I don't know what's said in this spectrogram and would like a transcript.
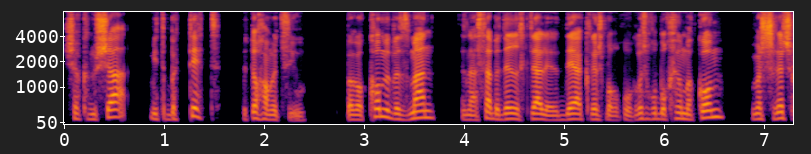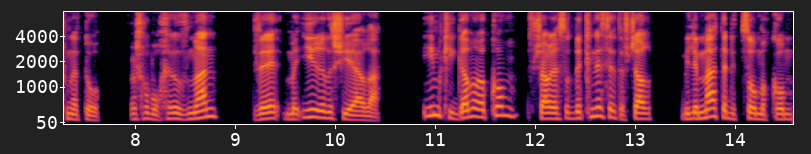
שהקדושה מתבטאת בתוך המציאות. במקום ובזמן זה נעשה בדרך כלל על ידי הקדוש ברוך הוא. הקדוש ברוך הוא בוחר מקום ומשרה שכנתו. הקדוש ברוך הוא בוחר זמן ומאיר איזושהי הערה. אם כי גם במקום אפשר לעשות בכנסת, אפשר מלמטה ליצור מקום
